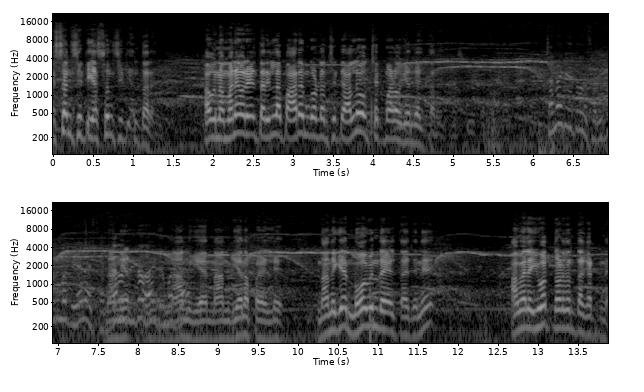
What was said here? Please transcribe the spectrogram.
S N city S N city ಅಂತಾರೆ. ಅವಾಗ ನಮ್ಮ ಮನೆಯವ್ರು ಹೇಳ್ತಾರೆ, ಇಲ್ಲಪ್ಪ ಆರ್ ಎಂ ಗೋಲ್ಡನ್ ಸಿಟಿ ಅಲ್ಲೂ ಹೋಗಿ ಚೆಕ್ ಮಾಡೋಗಿ ಅಂತ ಹೇಳ್ತಾರೆ. ನನಗೆ ಏನಪ್ಪ ಹೇಳಿ ನನಗೆ ನೋವಿಂದ ಹೇಳ್ತಾ ಇದ್ದೀನಿ. ಆಮೇಲೆ ಇವತ್ತು ನಡೆದಂಥ ಘಟನೆ.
